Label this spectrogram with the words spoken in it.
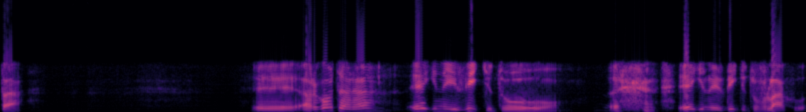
1947. Ε, αργότερα έγινε η δίκη του έγινε η δίκη του Βλάχου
